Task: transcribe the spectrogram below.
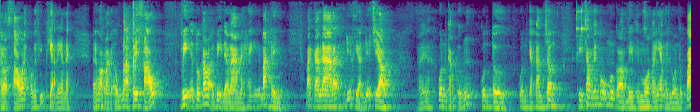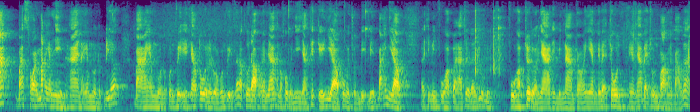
R6 này có cái phím khiển anh em này đấy hoặc là cái ống P6 vị tôi các loại vị đều làm này hay cái bát hình bát camera đấy đĩa khiển đĩa chiều. Đấy, quân cảm ứng quân từ quân kẹp nam châm. Thì trong cái bộ môn cờ bịp thì một là anh em phải luồn được bát bát soi mắt anh em nhìn hai là anh em luồn được đĩa ba anh em luồn được quân vị. Thì theo tôi là luồn quân vị rất là cơ động em nhá nó không phải nhì nhằng thiết kế nhiều không phải chuẩn bị biến bãi nhiều. Đấy thì mình phù hợp loại nào chơi đấy ví dụ mình phù hợp chơi được ở nhà thì mình làm cho anh em cái bệ trôn. Anh em nhá bệ trôn vòng để báo rất là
